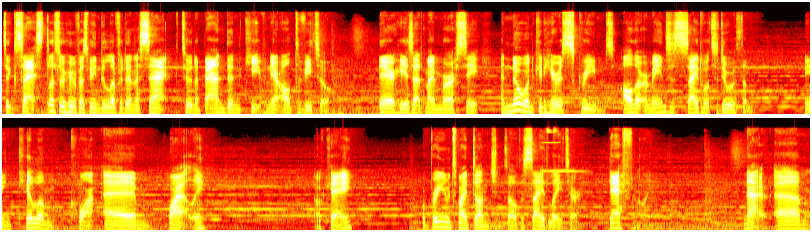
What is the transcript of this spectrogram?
Success. Glitterhoof has been delivered in a sack to an abandoned keep near Altavito. There he is at my mercy, and no one can hear his screams. All that remains is decide what to do with him. We can kill him qui um, quietly. Okay. We'll bring him to my dungeons. I'll decide later. Definitely. Now, um,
